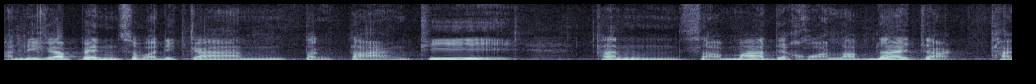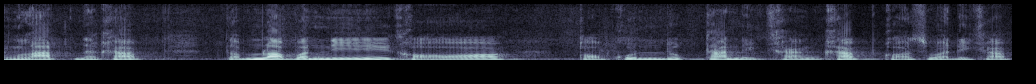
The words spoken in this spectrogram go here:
อันนี้ก็เป็นสวัสดิการต่างๆที่ท่านสามารถจะขอรับได้จากทางรัฐนะครับสำหรับวันนี้ขอขอบคุณทุกท่านอีกครั้งครับ ขอสวัสดีครับ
